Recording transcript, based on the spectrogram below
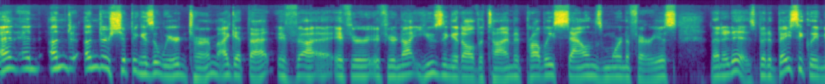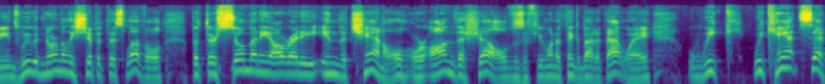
and and under under shipping is a weird term. I get that. If uh, if you're if you're not using it all the time, it probably sounds more nefarious than it is. But it basically means we would normally ship at this level, but there's so many already in the channel or on the shelves, if you want to think about it that way. We we can't send.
